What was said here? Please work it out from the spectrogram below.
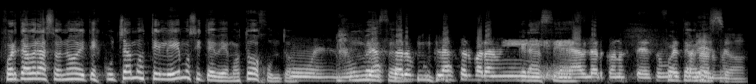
Fuerte abrazo, Noé. Te escuchamos, te leemos y te vemos, todos juntos. un, placer, un placer para mí eh, hablar con ustedes. Un Fuerte abrazo.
